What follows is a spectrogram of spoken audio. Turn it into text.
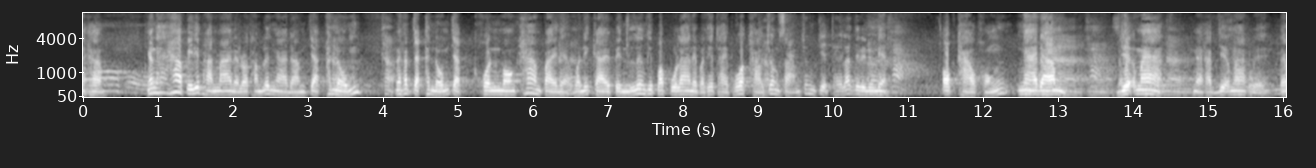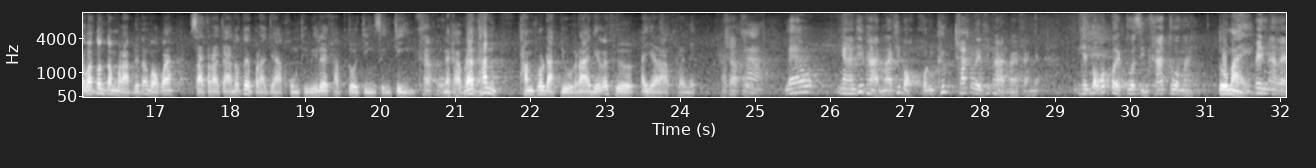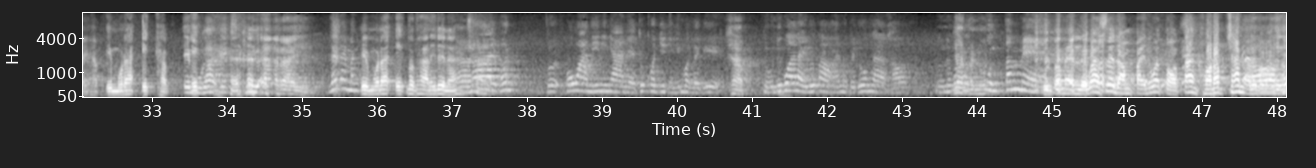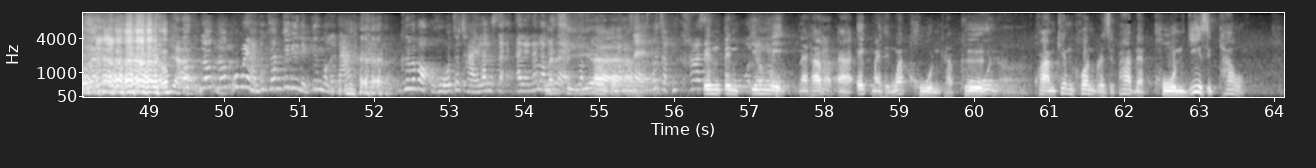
นะครับ โอ้โหงั้น 5 ปีที่ผ่านมาเนี่ยเราทำเรื่องงาดำจากขนมครับนะครับจากขนมจากคนมองข้ามไปเนี่ยอ่าฮะวันนี้กลายเป็นเรื่องที่ popular ในประเทศไทย เพราะว่าข่าวครับช่อง 3 ช่อง 7 ไทยรัฐเดลินิวเนี่ยค่ะ ออกข่าวของงาดอ่ค่ะำเยอะมากงานะครับเยอะมากเลย แต่ว่าต้นตำรับเดี๋ยวต้องบอกว่าศาสตราจารย์ดรปรัชญาคงทวีเลิศครับตัวจริงเสียงจริงครับผมนะครับและท่านทำ product อยู่รายเดียวก็คือไอยราแพลนเน็ตครับครับผมค่ะแล้วงานที่ผ่านมาที่บอกคนคึกคักเลยที่ผ่านมาครั้งเนี้ยเห็นบอกว่าเปิดตัวสินค้าตัวใหม่ ตัวใหม่เป็นอะไรครับเอมมูร่า X ครับเอมมูร่า X คืออะไรแล้วทำไมมันเอมมูร่า X ต้องทานนี้ด้วยนะใช่เพราะ เมื่อวานนี้ในงานเนี่ยทุกคนยืนอย่างนี้หมดเลยพี่ ครับ หนูนึกว่าอะไรรู้เปล่าคะหนูไปร่วมงานกับเขาหนูนึกยอว่าดมนุษย์คุณตั้มแมนคุณประแมนหรือว่าเสื้อดำไปนึกว่าต่อต้านคอร์รัปชันอะไรประมาณนี้นะแล้วแล้วแล้วผู้บริหารทุกท่านก็ยืนอย่างกึ่งหมดเลยนะ คือเราบอกโอ้โหจะฉายรังแสงอะไรนะรังแสงรังสีอ่ารังแสงเพื่อจะพิฆาตเป็นเป็นศัตรูกิมมิคนะครับครับ อ่าเอ็กหมายถึงว่าคูณครับ คือ คูณอ่า ความเข้มข้นประสิทธิภาพเนี่ยคูณ 20 เท่า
